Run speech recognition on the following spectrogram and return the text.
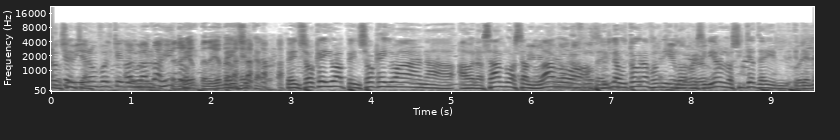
Los hinchas. fue el que llevó el... Pero yo, pero yo me bajé el Pensó, carro. pensó que iba, pensó que iban a abrazarlo, a saludarlo, a pedirle autógrafos y lo recibieron los hinchas del, del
